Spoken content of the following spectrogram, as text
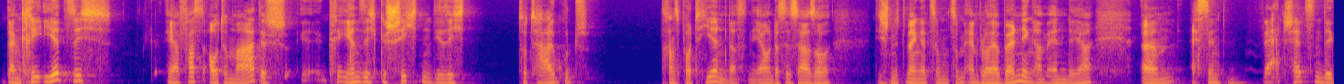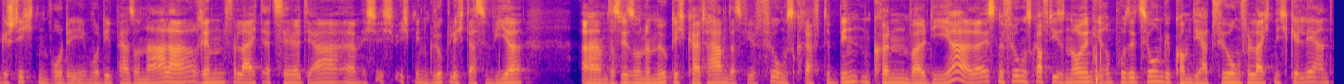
dann kreiert sich ja fast automatisch äh, kreieren sich Geschichten, die sich total gut transportieren lassen, ja. Und das ist also die Schnittmenge zum, zum Employer Branding am Ende, ja. Ähm, es sind wertschätzende Geschichten, wo die, wo die Personalerin vielleicht erzählt, ja, äh, ich, ich, ich bin glücklich, dass wir ähm, dass wir so eine Möglichkeit haben, dass wir Führungskräfte binden können, weil die, ja, da ist eine Führungskraft, die ist neu in ihre Position gekommen, die hat Führung vielleicht nicht gelernt.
